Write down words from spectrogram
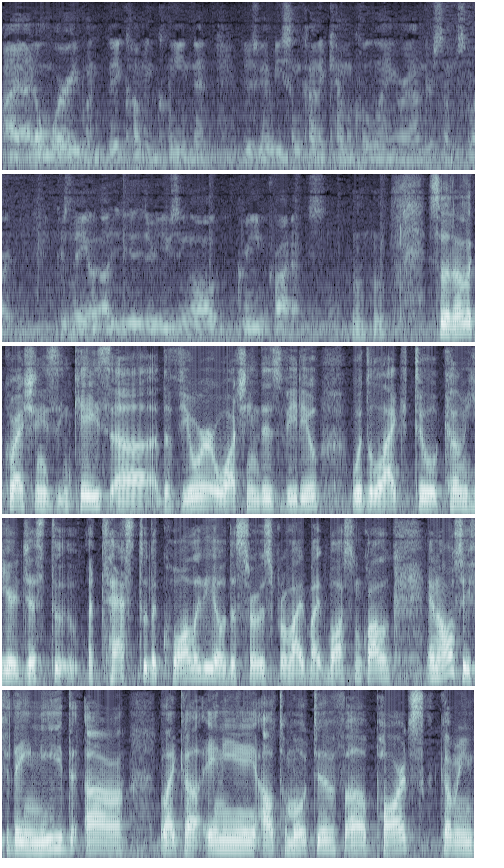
I, I don't worry when they come and clean that there's going to be some kind of chemical laying around or some sort because they uh, they're using all green products. Mhm. So another question is, in case uh, the viewer watching this video would like to come here just to attest to the quality of the service provided by Boston Quality, and also if they need uh, like uh, any automotive uh, parts coming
